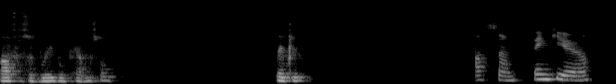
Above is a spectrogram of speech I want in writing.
Office of Legal Counsel. Thank you. Awesome, thank you.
